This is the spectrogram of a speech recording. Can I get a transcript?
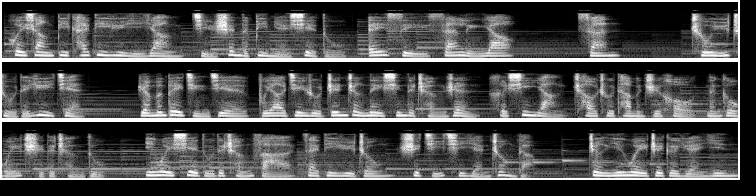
会像避开地狱一样谨慎的避免亵渎。A.C. 三零幺三，出于主的预见，人们被警戒不要进入真正内心的承认和信仰超出他们之后能够维持的程度。因为亵渎的惩罚在地狱中是极其严重的，正因为这个原因，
